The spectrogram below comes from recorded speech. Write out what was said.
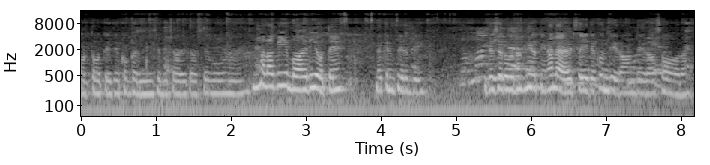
और तोते देखो, गर्मी से बेचारे कैसे वो हैं। हालाँकि ये बाहर ही होते हैं, लेकिन फिर भी। जैसे रौनक नहीं होती ना, लाइट से ही देखो, अंधेरा अंधेरा सा हो रहा है।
